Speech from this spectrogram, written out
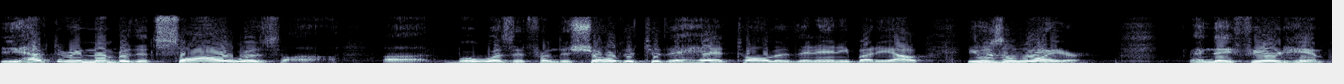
You have to remember that Saul was, uh, uh, what was it, from the shoulder to the head, taller than anybody else. He was a warrior and they feared him.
